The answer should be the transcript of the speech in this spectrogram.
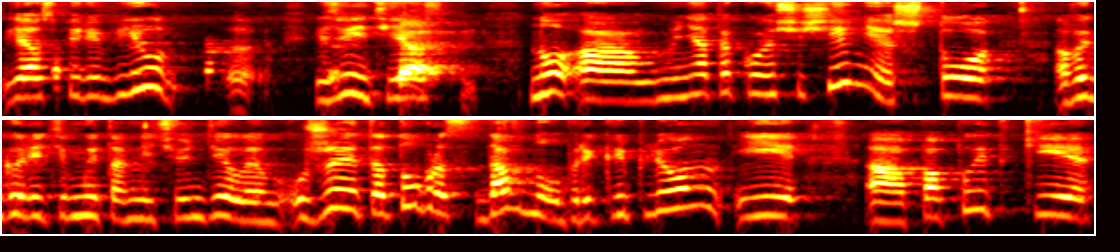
я вас перебью. Э, извините, я вас... Но а, у меня такое ощущение, что вы говорите, мы там ничего не делаем. Уже этот образ давно прикреплен, и а, попытки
